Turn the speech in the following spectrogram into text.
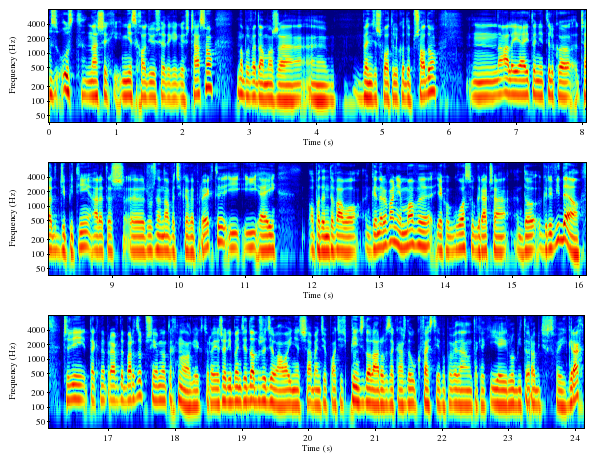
z ust naszych nie schodzi już od jakiegoś czasu, no bo wiadomo, że y, będzie szło tylko do przodu. Mm, no ale AI to nie tylko chat GPT, ale też różne nowe, ciekawe projekty i EA opatentowało generowanie mowy jako głosu gracza do gry wideo, czyli tak naprawdę bardzo przyjemną technologię, która jeżeli będzie dobrze działała i nie trzeba będzie płacić 5 dolarów za każdą kwestię wypowiadaną, tak jak EA lubi to robić w swoich grach,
